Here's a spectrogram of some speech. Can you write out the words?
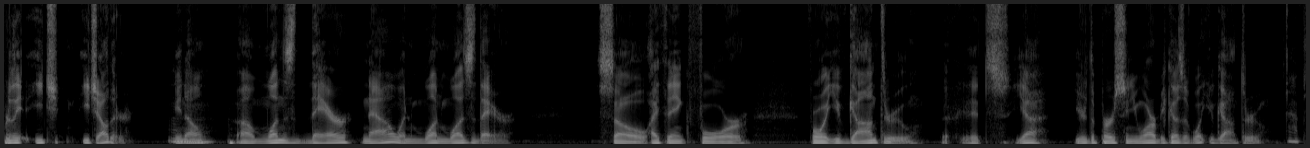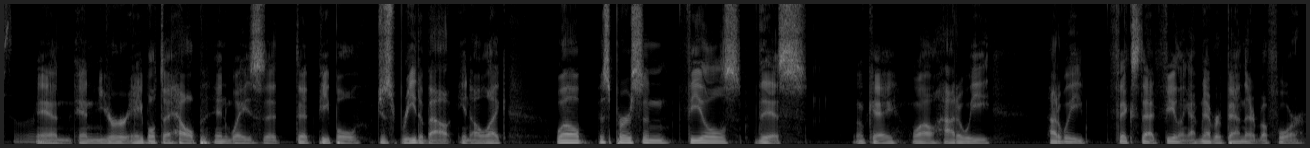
really each each other. You know, Mhm. um, one's there now and one was there. So I think for for what you've gone through, it's yeah, you're the person you are because of what you got through Absolutely. and and you're able to help in ways that that people just read about you know like well this person feels this okay well how do we how do we fix that feeling i've never been there before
